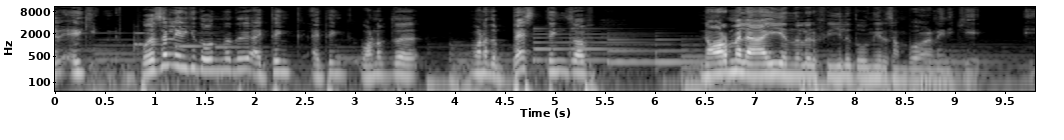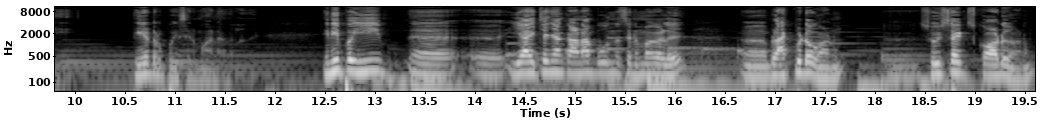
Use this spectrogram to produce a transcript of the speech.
എനിക്ക് പേഴ്സണലി എനിക്ക് തോന്നുന്നത് I think I think one of the one of the best things of നോർമലായി എന്നുള്ളൊരു ഫീൽ തോന്നിയൊരു സംഭവമാണ് എനിക്ക് ഈ തിയേറ്ററിൽ പോയി സിനിമ കാണുക എന്നുള്ളത് ഇനിയിപ്പോൾ ഈ ഈ ആഴ്ച ഞാൻ കാണാൻ പോകുന്ന സിനിമകൾ ബ്ലാക്ക് വിഡോ കാണും സൂയിസൈഡ് സ്ക്വാഡ് കാണും.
